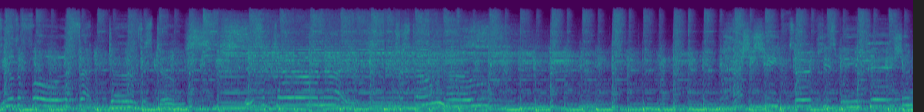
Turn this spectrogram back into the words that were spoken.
Feel the full effect of this dose. Is it patient.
